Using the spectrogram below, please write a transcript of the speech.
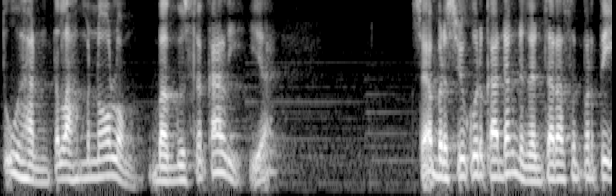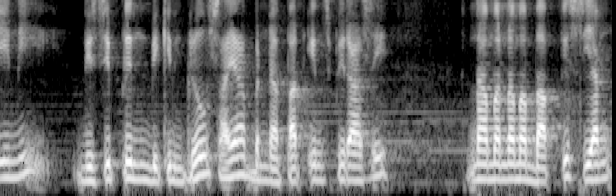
Tuhan telah menolong. Bagus sekali ya. Saya bersyukur kadang dengan cara seperti ini, disiplin bikin grow saya mendapat inspirasi nama-nama baptis yang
